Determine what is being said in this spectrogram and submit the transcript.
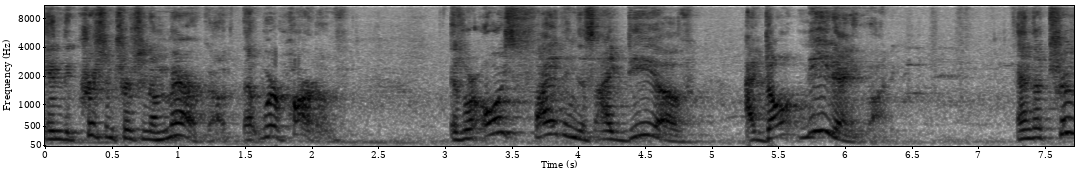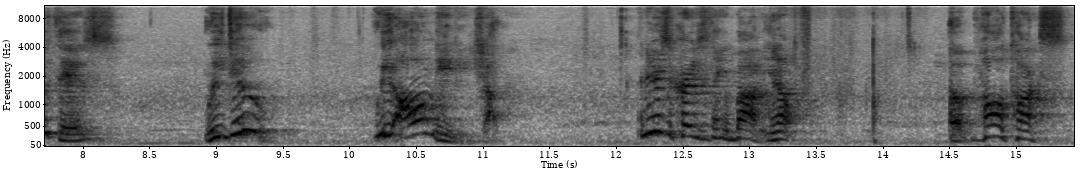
in the Christian church in America that we're part of, is we're always fighting this idea of I don't need anybody. And the truth is, we do. We all need each other. And here's the crazy thing about it. You know, uh, Paul talks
